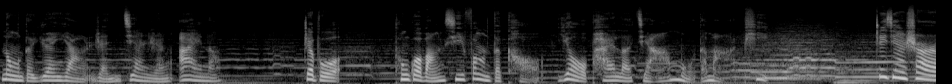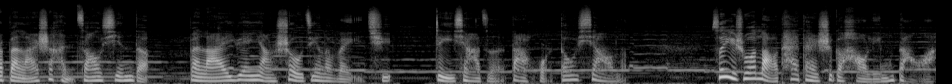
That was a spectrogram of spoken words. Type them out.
弄得鸳鸯人见人爱呢？这不，通过王熙凤的口又拍了贾母的马屁。这件事儿本来是很糟心的。本来鸳鸯受尽了委屈，这一下子大伙儿都笑了。所以说老太太是个好领导啊，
